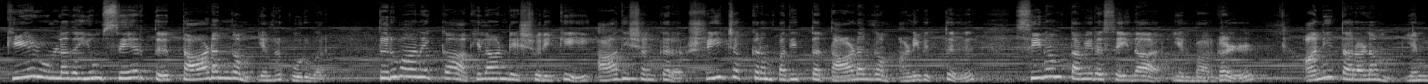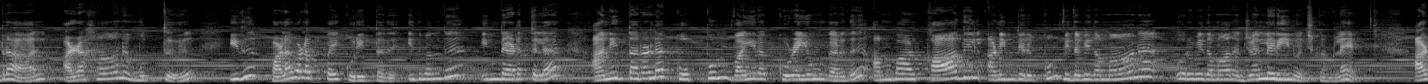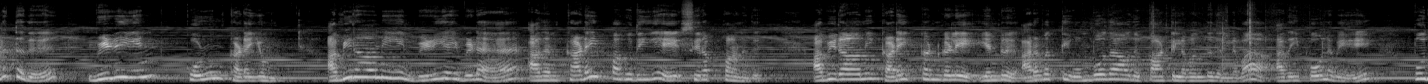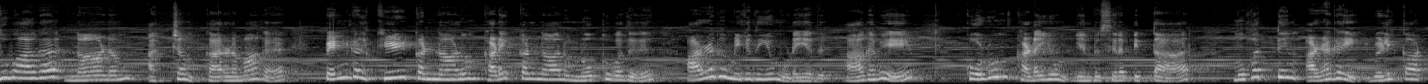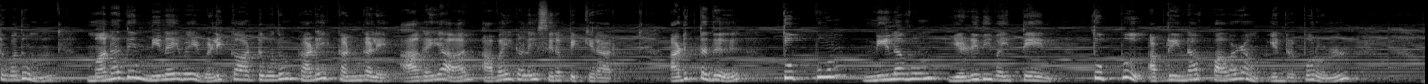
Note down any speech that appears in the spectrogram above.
கீழ் உள்ளதையும் சேர்த்து தாடங்கம் என்று கூறுவர். திருவானைக்கா அகிலாண்டேஸ்வரிக்கு ஆதிசங்கரர் ஸ்ரீசக்கரம் பதித்த தாடங்கம் அணிவித்து சினம் தவிர செய்தார் என்பார்கள். அணிதரளம் என்றால் அழகான முத்து. இது பளபளப்பை குறித்தது. இது வந்து இந்த இடத்துல அணிதரள கொப்பும் வைர குழையும்ங்கிறது அம்பாள் காதில் அணிந்திருக்கும் விதவிதமான ஒரு விதமான ஜுவல்லரின்னு வச்சுக்கோங்களேன். அடுத்தது விழியின் கொழுங்கடையும். அபிராமியின் விழியை விட அதன் கடைப்பகுதியே சிறப்பானது. அபிராமி கடைக்கண்களே என்று அறுபத்தி ஒன்பதாவது பாட்டில் வந்தது அல்லவா? அதை போலவே பொதுவாக நாணம் அச்சம் காரணமாக பெண்கள் கீழ்கண்ணாலும் கடைக்கண்ணாலும் நோக்குவது அழகு மிகுதியும் உடையது. ஆகவே கொழும் கடையும் என்று சிறப்பித்தார். முகத்தின் அழகை வெளிக்காட்டுவதும் மனதின் நினைவை வெளிக்காட்டுவதும் கடை கண்களே ஆகையால் அவைகளை சிறப்பிக்கிறார். அடுத்தது துப்பும் நிலவும் எழுதி வைத்தேன். துப்பு அப்படின்னா பவழம் என்று பொருள்.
